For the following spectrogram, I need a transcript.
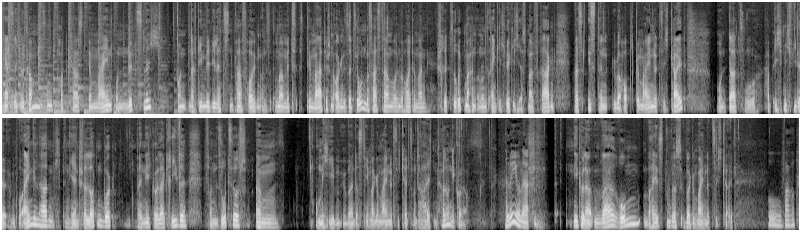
Und herzlich willkommen zum Podcast Gemein und Nützlich. Und nachdem wir die letzten paar Folgen uns immer mit thematischen Organisationen befasst haben, wollen wir heute mal einen Schritt zurück machen und uns eigentlich wirklich erstmal fragen, was ist denn überhaupt Gemeinnützigkeit? Und dazu habe ich mich wieder irgendwo eingeladen. Ich bin hier in Charlottenburg bei Nicola Kriese von Sozius, ähm, um mich eben über das Thema Gemeinnützigkeit zu unterhalten. Hallo Nicola. Hallo Jona. Nicola, warum weißt du was über Gemeinnützigkeit? Oh, warum?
